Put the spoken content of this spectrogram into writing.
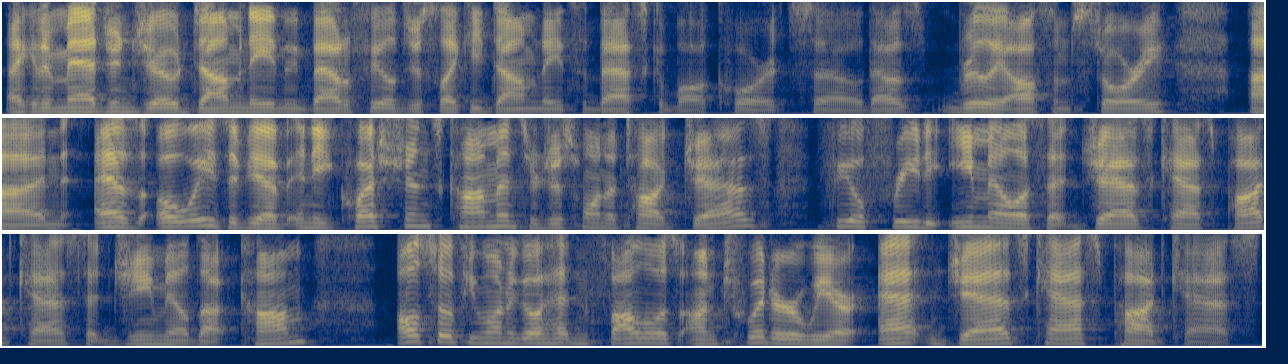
I can imagine Joe dominating the battlefield just like he dominates the basketball court. So that was really awesome story. Uh, and as always, if you have any questions, comments, or just want to talk jazz, feel free to email us at jazzcastpodcast at gmail.com. Also, if you want to go ahead and follow us on Twitter, we are at Jazzcast Podcast.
